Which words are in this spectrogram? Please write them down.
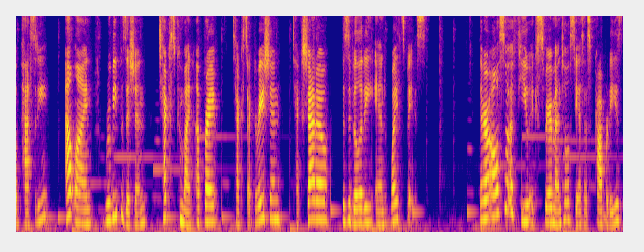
opacity, outline, Ruby position, text combine upright, text decoration, text shadow, visibility, and white space. There are also a few experimental CSS properties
